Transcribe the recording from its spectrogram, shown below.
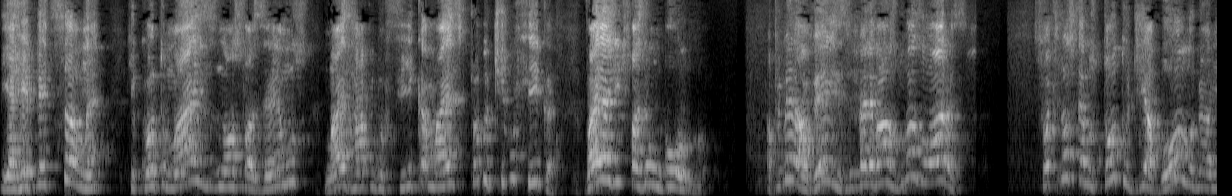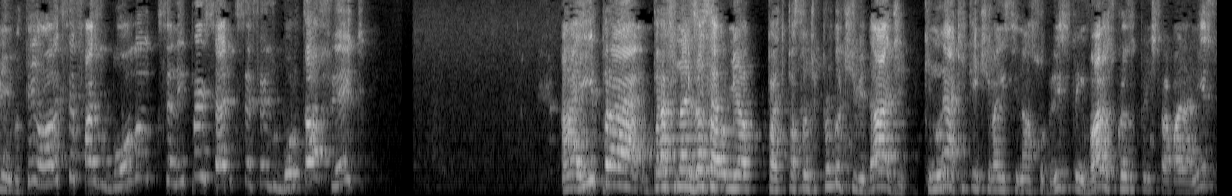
E a repetição, né? Que quanto mais nós fazemos, mais rápido fica, mais produtivo fica. Vai a gente fazer um bolo. A primeira vez vai levar umas duas horas. Só que nós temos todo dia bolo, meu amigo. Tem hora que você faz o bolo que você nem percebe que você fez o bolo, estava feito. Aí, para finalizar essa minha participação de produtividade, que não é aqui que a gente vai ensinar sobre isso, tem várias coisas para a gente trabalhar nisso,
